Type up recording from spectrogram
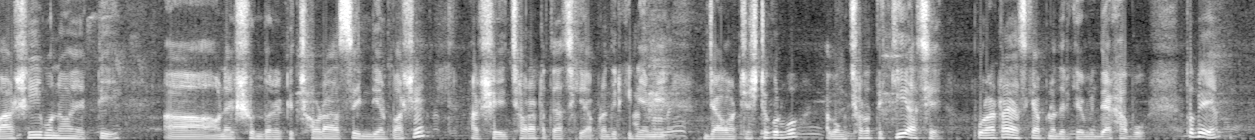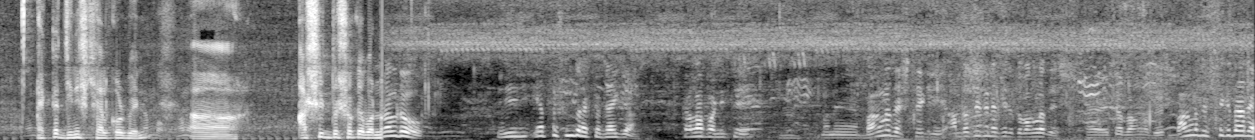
পাশেই মনে হয় একটি অনেক সুন্দর একটি ছড়া আছে ইন্ডিয়ার পাশে। আর সেই ছড়াটাতে আজকে আপনাদেরকে নিয়ে আমি যাওয়ার চেষ্টা করব। এবং ছড়াতে কি আছে পুরাটাই আজকে আপনাদেরকে আমি দেখাবো। তবে একটা জিনিস খেয়াল করবেন আশির দশকে বা এই এত সুন্দর একটা জায়গা। কালাপানিতে মানে বাংলাদেশ থেকে আমরা যেখানে আছি তো বাংলাদেশ। হ্যাঁ এটা বাংলাদেশ। বাংলাদেশ থেকে তাহলে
